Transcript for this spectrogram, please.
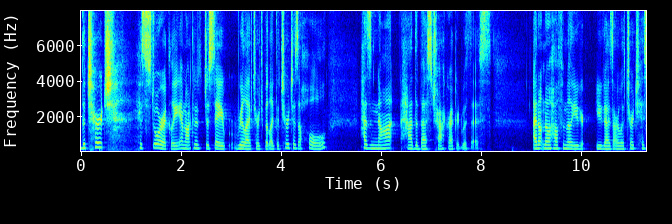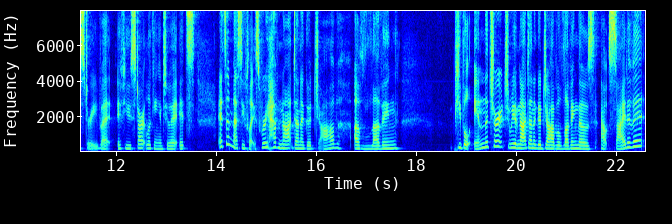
the church historically i'm not going to just say real life church but like the church as a whole has not had the best track record with this. I don't know how familiar you guys are with church history, but if you start looking into it, it's it's a messy place. We have not done a good job of loving people in the church. We have not done a good job of loving those outside of it.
